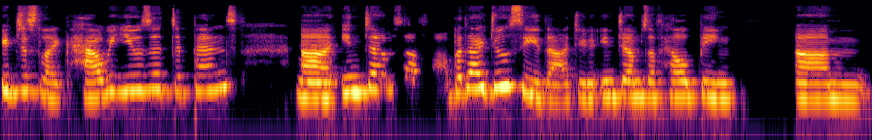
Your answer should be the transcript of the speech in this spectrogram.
it just like how we use it depends. Mm-hmm. Uh, in terms of, but I do see that in, in terms of helping um,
